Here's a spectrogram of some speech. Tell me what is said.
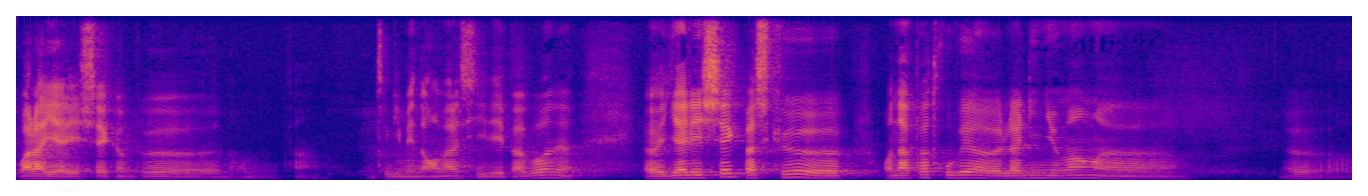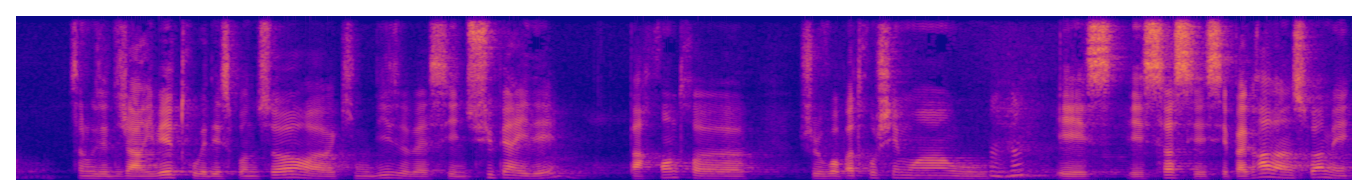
voilà, il y a l'échec un peu, euh, enfin, entre guillemets normal s'il n'est pas bon. Euh, il y a l'échec parce que euh, on n'a pas trouvé l'alignement. Ça nous est déjà arrivé de trouver des sponsors qui nous disent bah, c'est une super idée. Par contre, je le vois pas trop chez moi. Ou, mm-hmm. et, et ça, c'est pas grave en soi, mais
